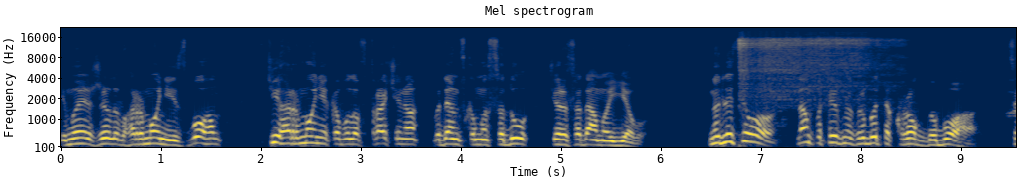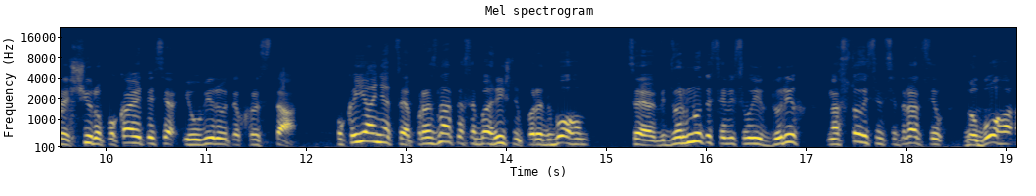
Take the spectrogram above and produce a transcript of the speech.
і ми жили в гармонії з Богом, в тій гармонії, яка була втрачена в Едемському саду через Адама і Єву. Ну для цього нам потрібно зробити крок до Бога. Це щиро покаятися і увірувати в Христа. Покаяння це признати себе грішним перед Богом, це відвернутися від своїх доріг на 180 градусів до Бога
